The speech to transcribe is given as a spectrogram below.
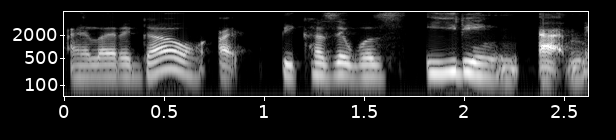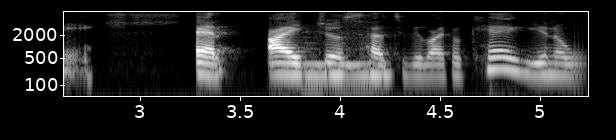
I let it go I, because it was eating at me, and I just had to be like, okay, you know,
